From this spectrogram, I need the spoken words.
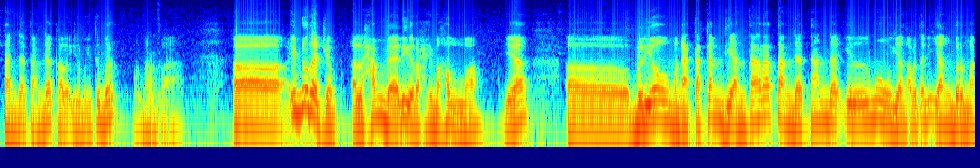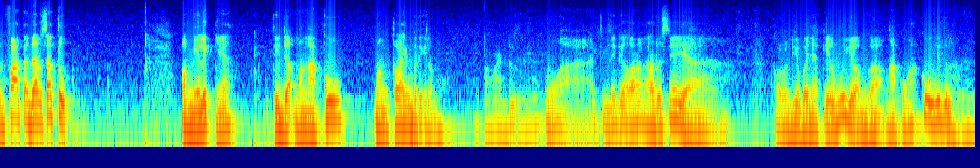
tanda-tanda kalau ilmu itu bermanfaat uh, Ibnu Rajab Al-Hambali rahimahullah ya uh, beliau mengatakan di antara tanda-tanda ilmu yang apa tadi yang bermanfaat adalah satu pemiliknya tidak mengaku mengklaim berilmu. Tawadu. Wah, jadi orang harusnya ya kalau dia banyak ilmu ya nggak ngaku-ngaku gitu loh. Hmm.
